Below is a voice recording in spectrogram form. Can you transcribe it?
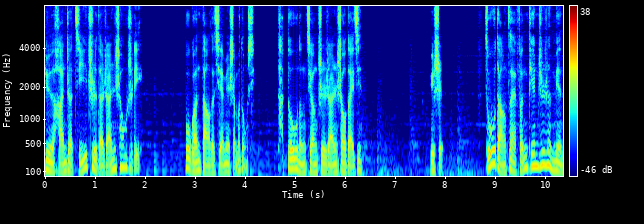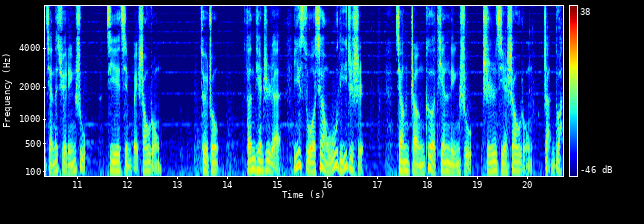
蕴含着极致的燃烧之力，不管挡在前面什么东西。他都能将之燃烧殆尽。于是，阻挡在焚天之刃面前的血灵树接近被烧融。最终，焚天之刃以所向无敌之势，将整个天灵树直接烧融斩断。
